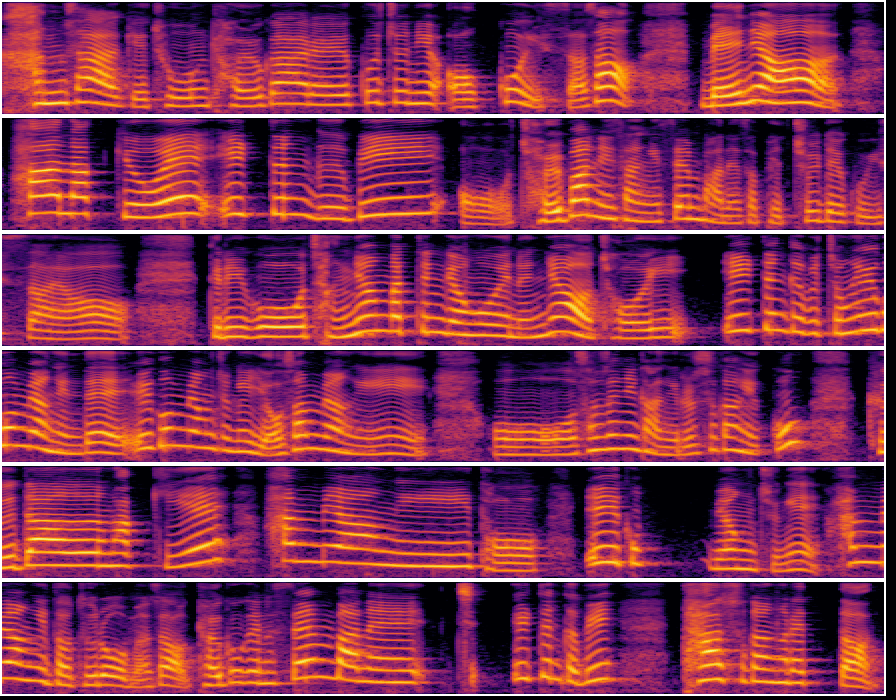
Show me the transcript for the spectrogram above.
감사하게 좋은 결과를 꾸준히 얻고 있어서 매년 한 학교의 1등급이 어, 절반 이상이 쌤 반에서 배출되고 있어요. 그리고 작년 같은 경우에는요, 저희 1등급이 총 7명인데 7명 중에 6명이 어, 선생님 강의를 수강했고 그 다음 학기에 한 명이 더 7 명 중에 한 명이 더 들어오면서 결국에는 쌤 반의 1등급이 다 수강을 했던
